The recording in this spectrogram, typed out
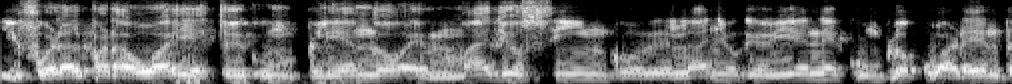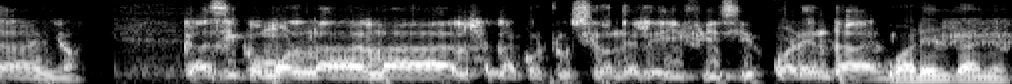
Y fuera del Paraguay estoy cumpliendo en mayo 5 del año que viene, cumplo 40 años casi como la, la, construcción del edificio, 40 años. 40 años.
